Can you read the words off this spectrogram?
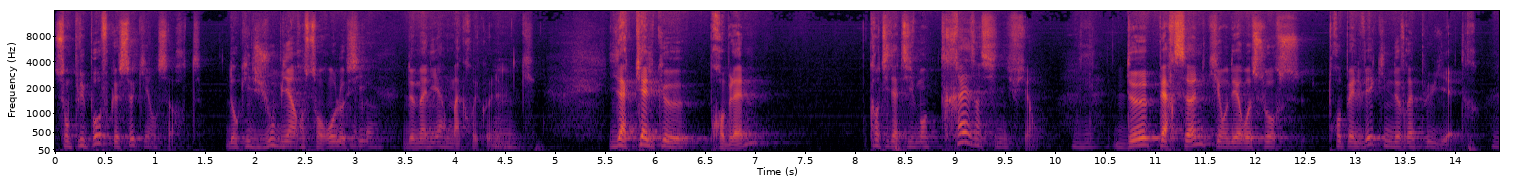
sont plus pauvres que ceux qui en sortent. Donc il joue bien son rôle aussi de manière macroéconomique. Il y a quelques problèmes, quantitativement très insignifiants, Mhm. de personnes qui ont des ressources trop élevées qui ne devraient plus y être. Mhm.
